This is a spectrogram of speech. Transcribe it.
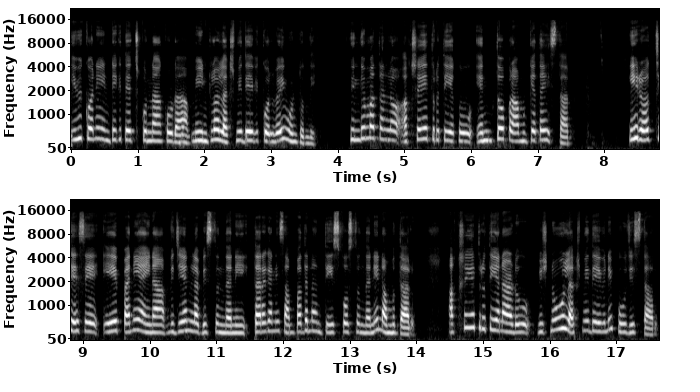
ఇవి కొని ఇంటికి తెచ్చుకున్నా కూడా మీ ఇంట్లో లక్ష్మీదేవి కొలువై ఉంటుంది. హిందూ మతంలో అక్షయ తృతీయకు ఎంతో ప్రాముఖ్యత ఇస్తారు. ఈరోజు చేసే ఏ పని అయినా విజయం లభిస్తుందని తరగని సంపదను తీసుకొస్తుందని నమ్ముతారు. అక్షయ తృతీయ నాడు విష్ణువు లక్ష్మీదేవిని పూజిస్తారు.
